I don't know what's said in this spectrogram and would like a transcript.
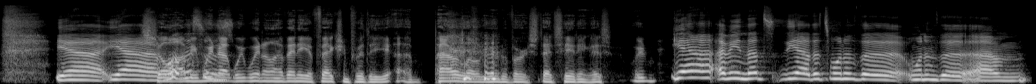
yeah, yeah. So well, I mean, we're not we, we don't have any affection for the uh, parallel universe that's hitting us. We're, yeah, I mean that's yeah that's one of the one of the um,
